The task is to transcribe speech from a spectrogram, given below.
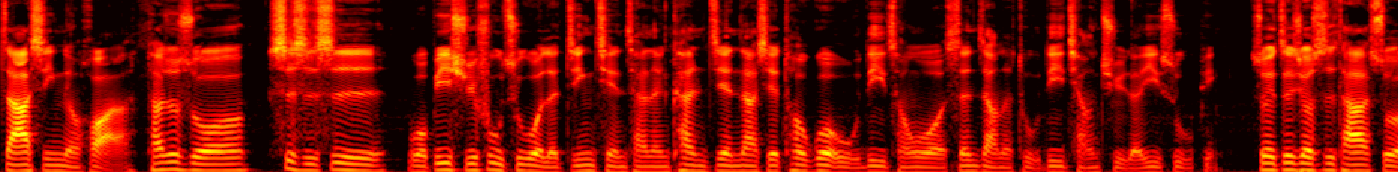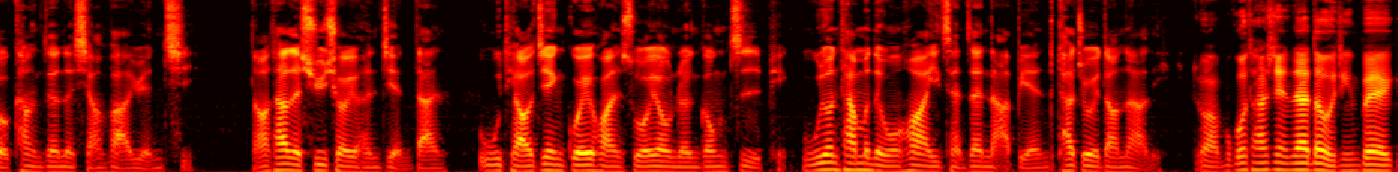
扎心的话，他就说：“事实是我必须付出我的金钱，才能看见那些透过武力从我生长的土地抢取的艺术品。”所以这就是他所有抗争的想法缘起。然后他的需求也很简单，无条件归还所有人工制品，无论他们的文化遗产在哪边，他就会到那里。对吧、啊？不过他现在都已经被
